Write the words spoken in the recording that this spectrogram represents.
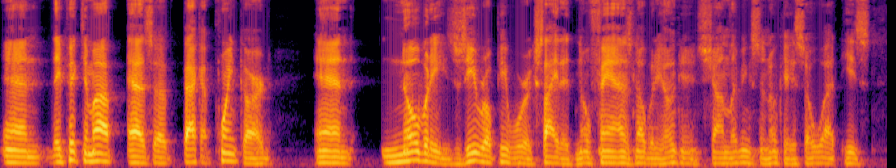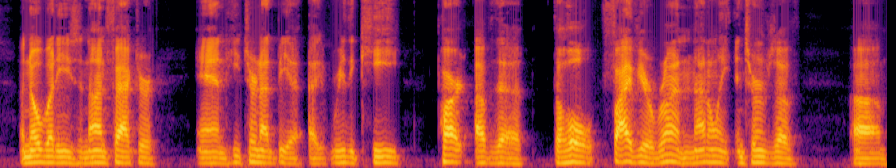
And they picked him up as a backup point guard. And nobody, zero people were excited. No fans, nobody. Okay, it's Shaun Livingston. Okay, so what? He's a nobody. He's a non-factor, and he turned out to be a, a really key part of the the whole five year run. Not only in terms of um,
